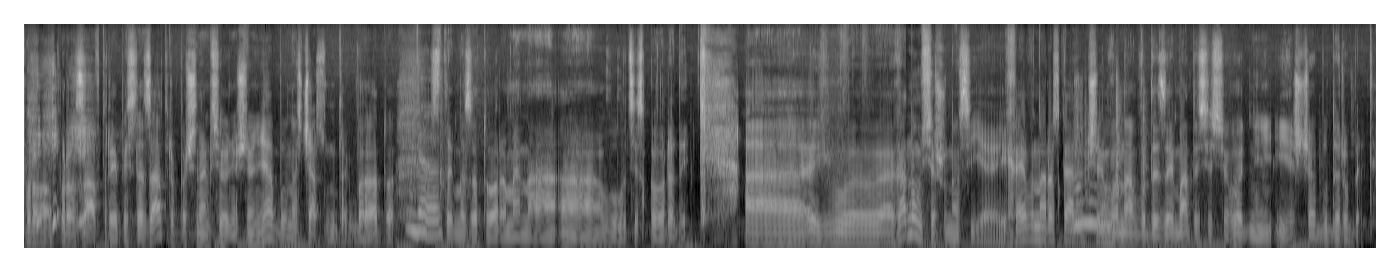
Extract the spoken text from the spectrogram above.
про, про завтра і післязавтра. Почнемо сьогоднішнього дня, бо у нас часу не так багато Да. з тими заторами на а, вулиці Сковороди. А, Гануся ж у нас є, і хай вона розкаже, чим вона буде займатися сьогодні і що буде робити.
